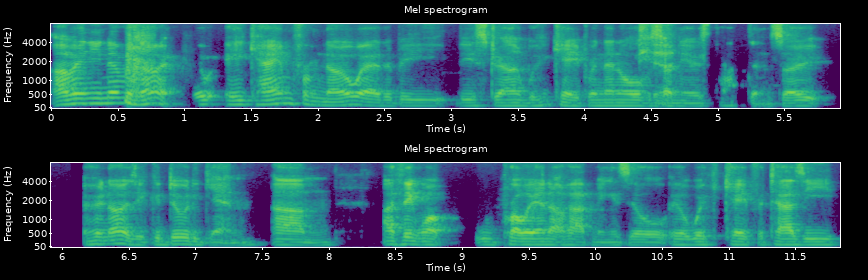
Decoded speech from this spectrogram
I mean, you never know. he came from nowhere to be the Australian wicketkeeper, and then all of a sudden he was captain. So who knows? He could do it again. Um, I think what will probably end up happening is he'll he'll wicket for Tassie,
